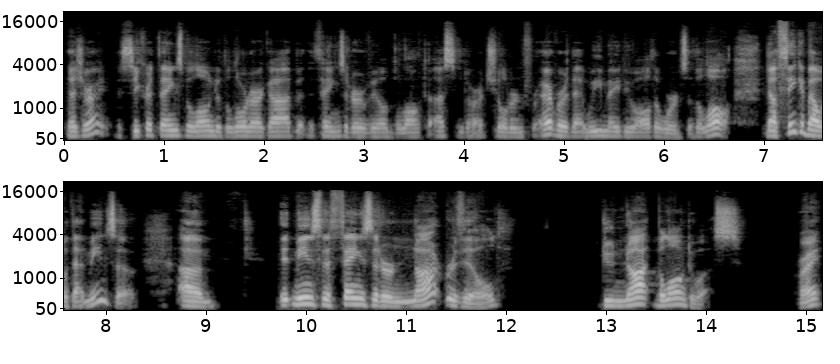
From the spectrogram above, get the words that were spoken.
That's right. The secret things belong to the Lord our God, but the things that are revealed belong to us and to our children forever, that we may do all the words of the law. Now, think about what that means, though. Um, it means the things that are not revealed do not belong to us, right?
